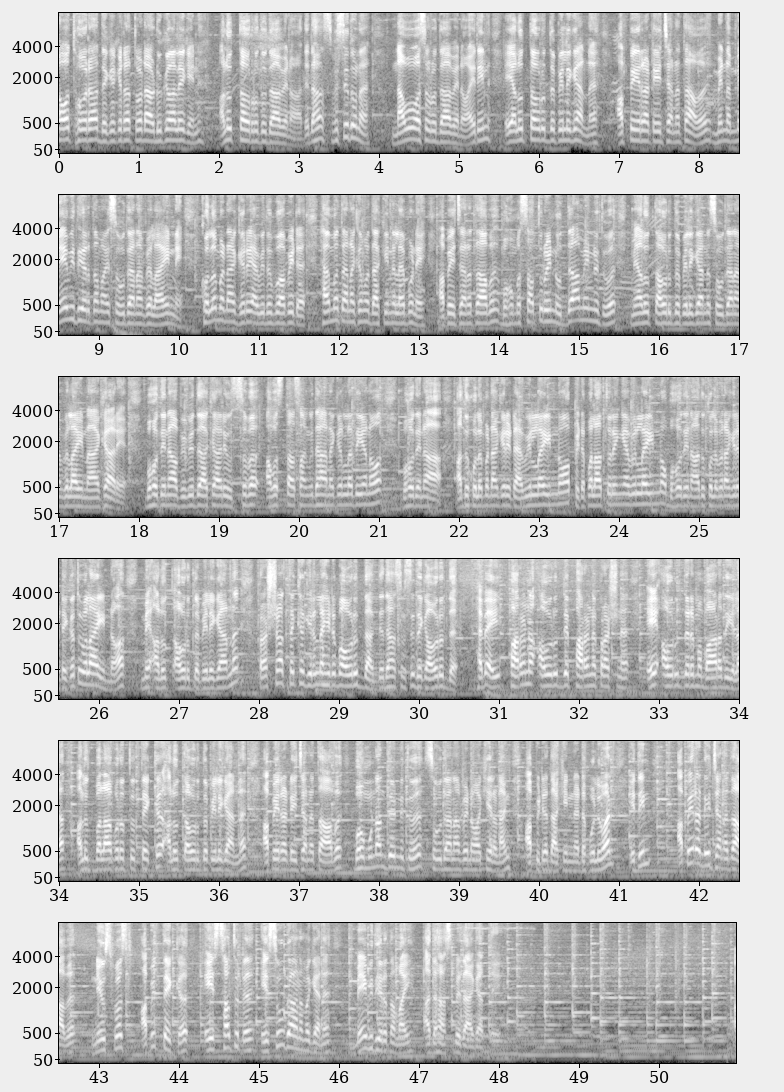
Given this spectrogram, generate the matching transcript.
තවත් හෝරා දෙකටත් වඩ අඩුකාලයකින් අලුත් අවුරුදුදා වෙනවා දෙදහස් විසිතුන නව වසරුදා වෙනවා ඉතින් ඒ අලුත් අවුරුද්ධ පිළිගන්න අපේ රටේ ජනතාව මෙන්න මේ විදිහට තමයි සූදානම් වෙලා ඉන්නේ. කොළඹ නගරේ ඇවිදපු අපිට හැම තැනකම දකින්න ලැබුණේ අපේ ජනතාව බොහොම සතුරින් උද්දාමෙන් යුතුව මේ අලුත් අවුරුද්ද පිළිගන්න සූදානම් වෙලා ඉන්න ආකාරය. බොහෝ දෙනා විවිධාකාරී උත්සව අවස්ථා සංවිධානය කරලා තියෙනවා. බොහෝ දෙනා අද කොළඹ නගරයට ඇවිල්ලා ඉන්නවා පිටපළාත් වලින් ඇවිල්ලා ඉන්නවා. බොහෝ දෙනා අද කොළඹ නගරයට එකතු වෙලා ඉන්නවා. මේ අලුත් අවුරුද්ද පිළිගන්න ප්‍රශ්නත් එක්ක ගිරලා හිටපු අවුරුද්දක් 2022 අවුරුද්ද. හැබැයි පරණ අවුරුද්දේ පරණ ප්‍රශ්න ඒ අවුරුද්දටම බාර දීලා අලුත් බලාපොරොත්තුත් එක්ක අලුත් අවුරුද්ද පිළිගන්න අපේ රටේ ජනතාව බොහොම උනන්දුවෙන් යුතුව සූදානම් වෙනවා කියලා නම් අපිට දකින්නට පුළුවන්. ඉතින් අපේ රටේ ජනතාව නිවුස් ෆස්ට් අපිත් එක්ක ඒ සතුට ඒ සූදානම ගැන මේ විදිහට තමයි අදහස් බෙදාගත්තේ.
